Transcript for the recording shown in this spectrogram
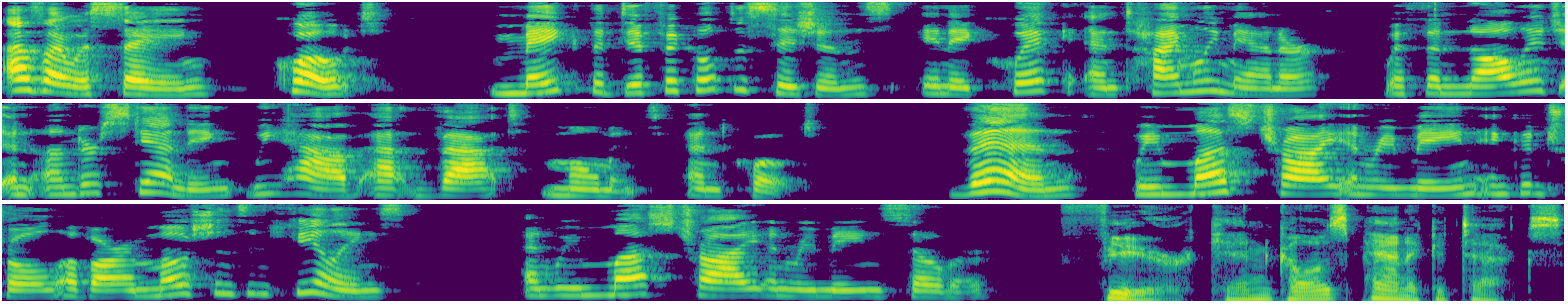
As I was saying, quote, make the difficult decisions in a quick and timely manner with the knowledge and understanding we have at that moment, end quote. Then we must try and remain in control of our emotions and feelings, and we must try and remain sober. Fear can cause panic attacks,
